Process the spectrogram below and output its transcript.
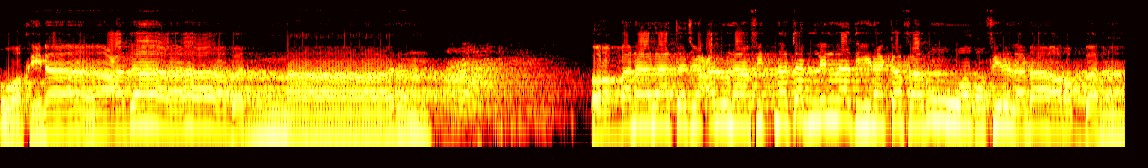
وقنا عذاب النار. ربنا لا تجعلنا فتنة للذين كفروا واغفر لنا ربنا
